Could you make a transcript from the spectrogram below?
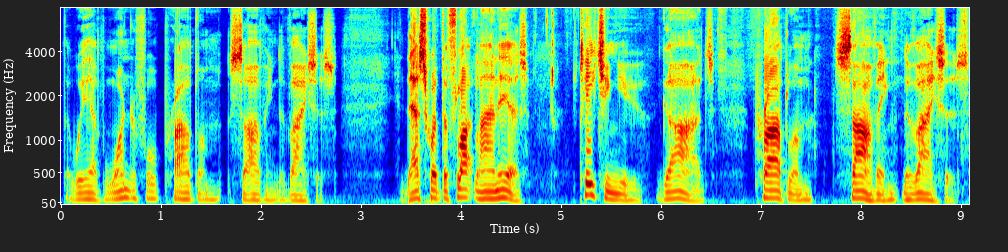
but we have wonderful problem solving devices. That's what the Flatline is teaching you God's problem solving devices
